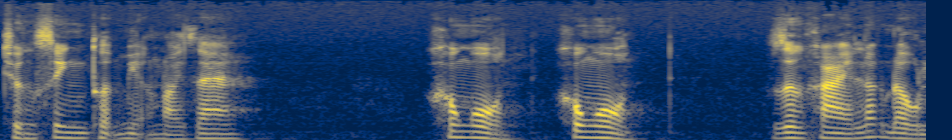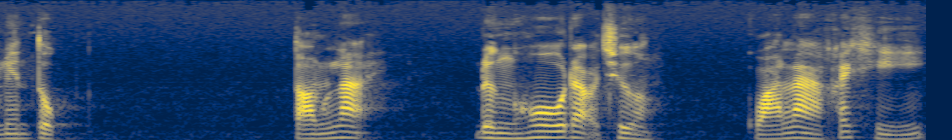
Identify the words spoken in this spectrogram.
Trường sinh thuận miệng nói ra. Không ổn, không ổn. Dương khai lắc đầu liên tục. Tóm lại Đừng hô đạo trưởng Quá là khách khí.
